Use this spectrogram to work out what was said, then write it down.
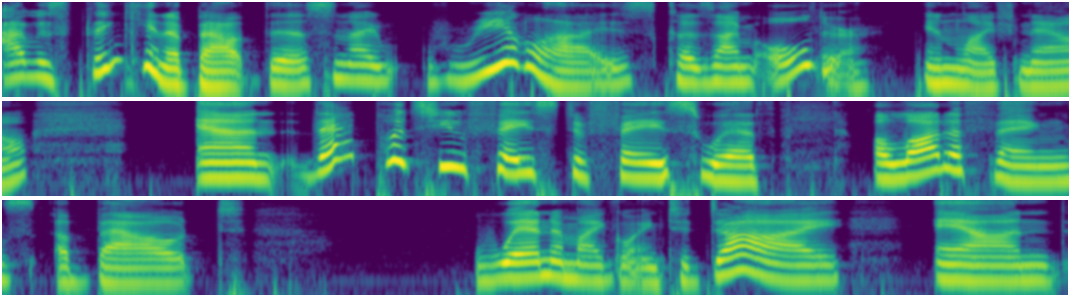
I was thinking about this and I realized because I'm older in life now, and that puts you face to face with a lot of things about when am I going to die and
